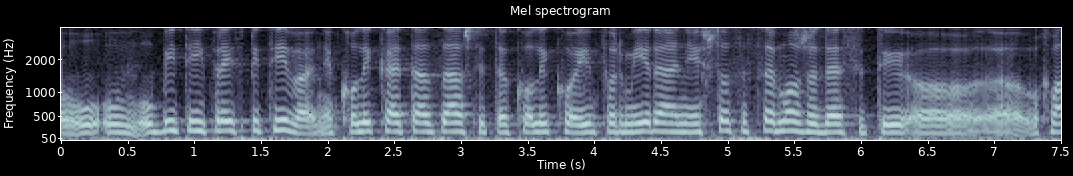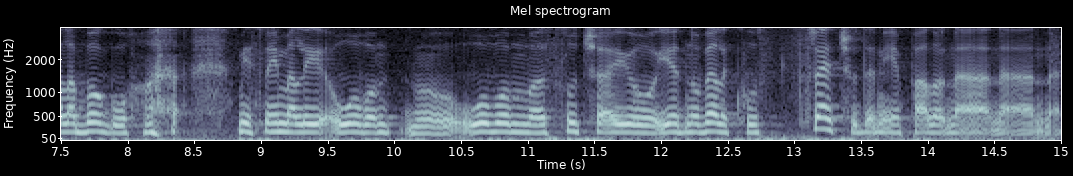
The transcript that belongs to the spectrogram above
u, biti i preispitivanje kolika je ta zaštita, koliko je informiranje i što se sve može desiti. Hvala Bogu, mi smo imali u ovom, u ovom slučaju jednu veliku sreću da nije palo na, na, na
